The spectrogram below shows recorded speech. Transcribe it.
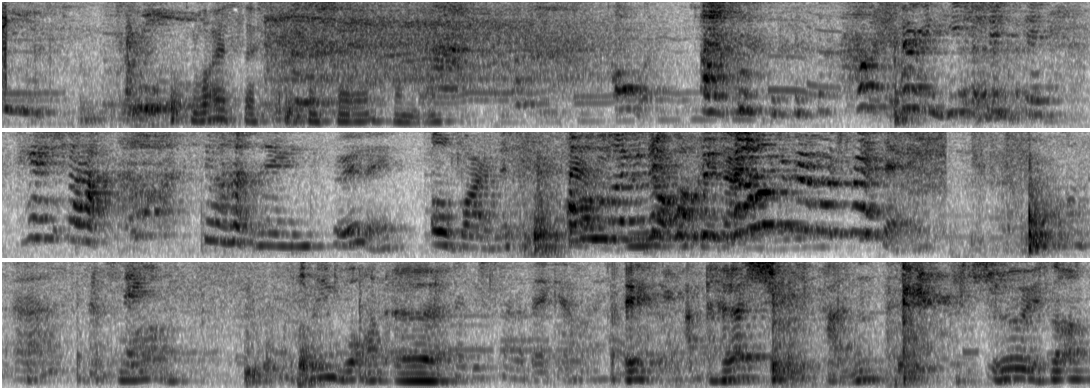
Please, sweet. What is this? We can say it on there. Oh, how dare you shoot it? Here's that. Still happening. Really? Oh, Byron, this is very Oh my god, not no, good no, no, idea. no, what's ready? What on earth? That's sick. What? What do you mean, what on earth? Maybe smell a bit, go away. It's her shitty pants. Ooh, it's not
